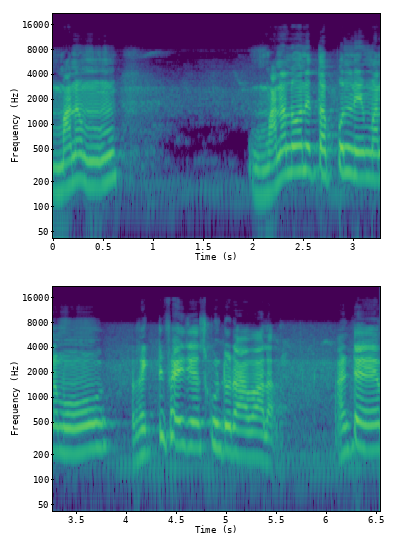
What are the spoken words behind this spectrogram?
మనం మనలోని తప్పుల్ని మనము రెక్టిఫై చేసుకుంటూ రావాలా? అంటే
